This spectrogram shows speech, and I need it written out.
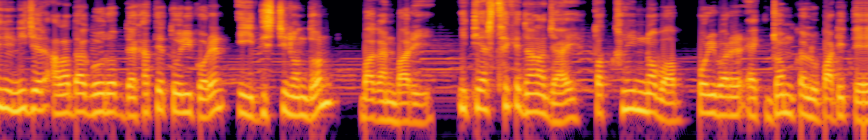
তিনি নিজের আলাদা গৌরব দেখাতে তৈরি করেন এই দৃষ্টিনন্দন বাগান বাড়ি ইতিহাস থেকে জানা যায়, তৎকালীন নবাব পরিবারের এক জমকালু পার্টিতে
